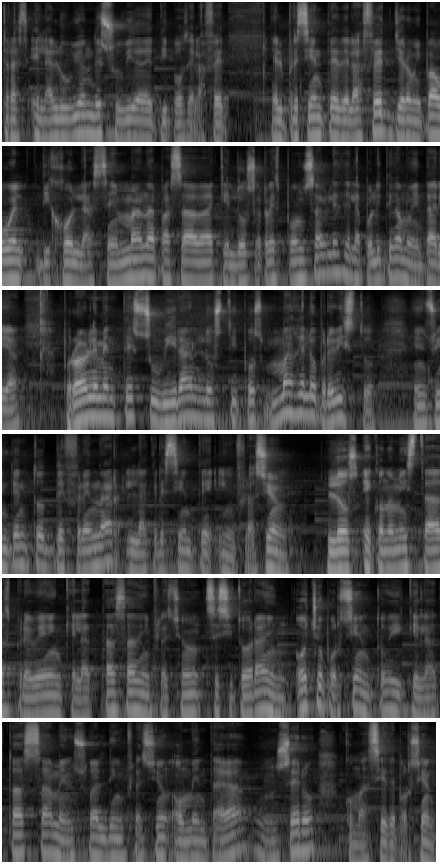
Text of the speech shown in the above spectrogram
tras el aluvión de subida de tipos de la Fed. El presidente de la Fed, Jeremy Powell, dijo la semana pasada que los responsables de la política monetaria probablemente subirán los tipos más de lo previsto en su intento de frenar la creciente inflación. Los economistas prevén que la tasa de inflación se situará en 8% y que la tasa mensual de inflación aumentará un 0,7%.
